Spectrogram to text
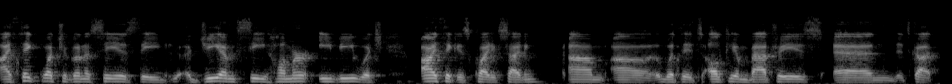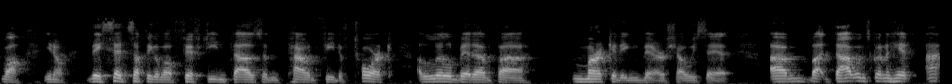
I think what you're going to see is the GMC Hummer EV, which I think is quite exciting. Um, uh, with its Ultium batteries, and it's got well, you know, they said something about fifteen thousand pound feet of torque. A little bit of uh, marketing there, shall we say it? Um, but that one's going to hit. I,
